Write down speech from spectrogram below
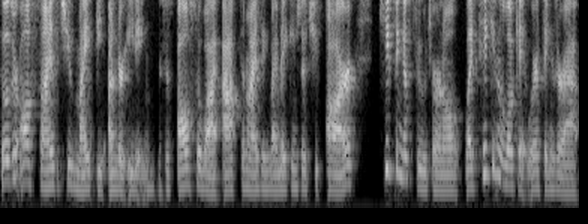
those are all signs that you might be under eating. This is also why optimizing by making sure that you are keeping a food journal, like taking a look at where things are at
